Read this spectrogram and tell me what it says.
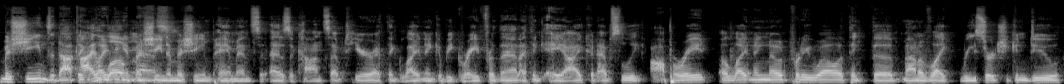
machines adopting? I Lightning love in machine to machine payments as a concept here. I think Lightning could be great for that. I think AI could absolutely operate a Lightning node pretty well. I think the amount of like research you can do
